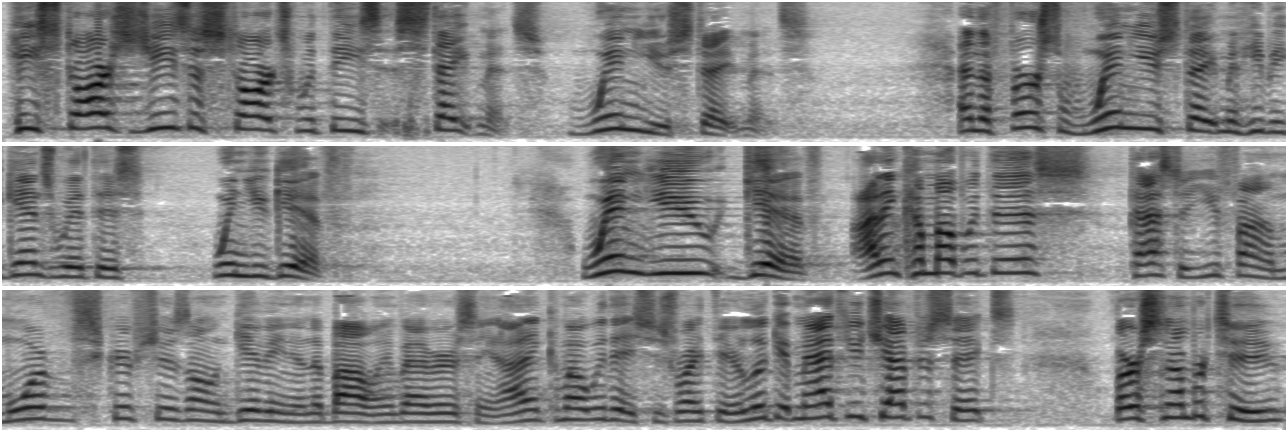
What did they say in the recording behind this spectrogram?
He starts, Jesus starts with these statements, when you statements. And the first when you statement he begins with is when you give. When you give. I didn't come up with this. Pastor, you find more scriptures on giving in the Bible anybody ever seen. I didn't come up with it. It's just right there. Look at Matthew chapter 6, verse number 2.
